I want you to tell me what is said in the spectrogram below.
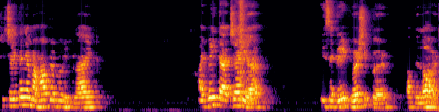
Sri Chaitanya Mahaprabhu replied, Advaita Acharya is a great worshipper of the Lord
